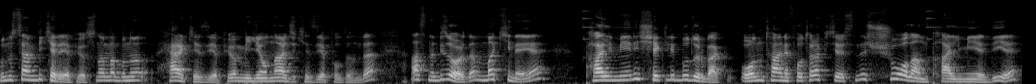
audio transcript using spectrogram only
Bunu sen bir kere yapıyorsun ama bunu herkes yapıyor. Milyonlarca kez yapıldığında aslında biz orada makineye palmiyenin şekli budur bak. 10 tane fotoğraf içerisinde şu olan palmiye diye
